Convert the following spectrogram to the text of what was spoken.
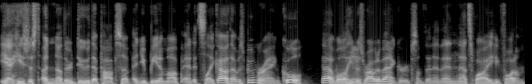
Yeah, he's just another dude that pops up and you beat him up and it's like, "Oh, that was Boomerang. Cool." Yeah, well, he was robbing a bank or something and then that's why he fought him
